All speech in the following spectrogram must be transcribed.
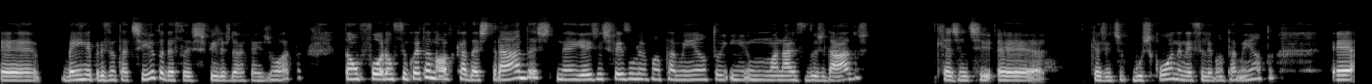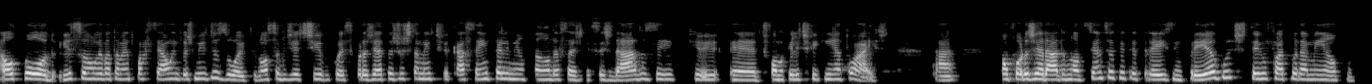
é, bem representativa dessas filhas da UFRJ. Então foram 59 cadastradas, né, e aí a gente fez um levantamento e uma análise dos dados, que a gente, é, que a gente buscou né, nesse levantamento. É, ao todo, isso é um levantamento parcial em 2018. Nosso objetivo com esse projeto é justamente ficar sempre alimentando essas, esses dados e que, é, de forma que eles fiquem atuais. Tá? Então, foram gerados 983 empregos, teve um faturamento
